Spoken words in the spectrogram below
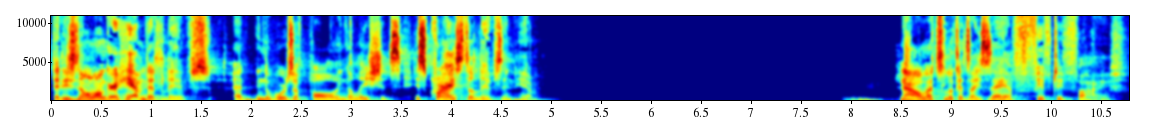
that it's no longer him that lives, in the words of Paul in Galatians. It's Christ that lives in him. Now let's look at Isaiah 55.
